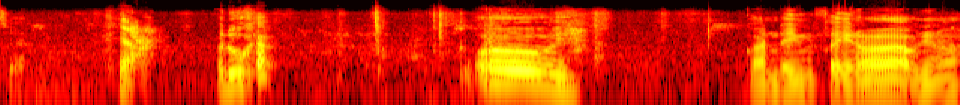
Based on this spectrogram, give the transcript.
เสียมาดูครับ โอ้ย ก่อนไหนมีไฟเนาะวันนี้เนาะ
